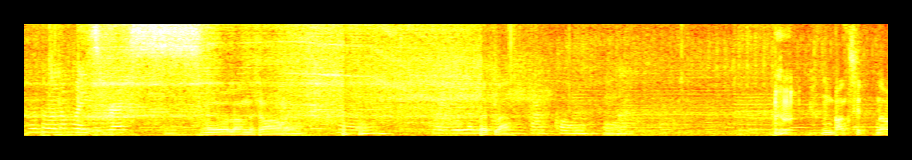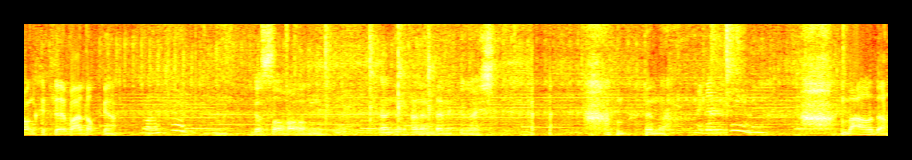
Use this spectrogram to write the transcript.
Ito naman may stress. May wala na siya mamaya. May ulam Wait lang. ng kangkong. Oo. bangsit na bangsit sa badok yun. Bakit? Gusto ko pa kung nandiyan ka ng damit ko guys. Yun o. Tagal siya eh. Baho daw.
